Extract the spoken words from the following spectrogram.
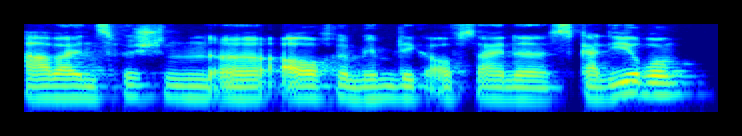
aber inzwischen äh, auch im Hinblick auf seine Skalierung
